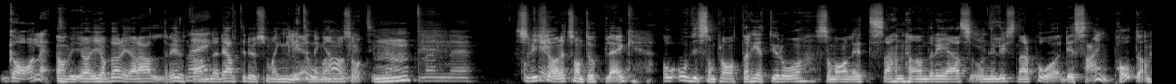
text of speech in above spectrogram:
galet. Ja, jag, jag börjar aldrig, utan Nej. det är alltid du som har inledningen och så. Mm. jag. Men, eh, Så vi okej. kör ett sånt upplägg. Och, och vi som pratar heter ju då som vanligt Sanna och Andreas och ni lyssnar på Designpodden.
